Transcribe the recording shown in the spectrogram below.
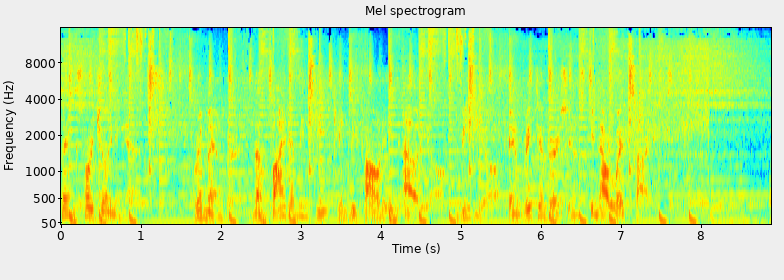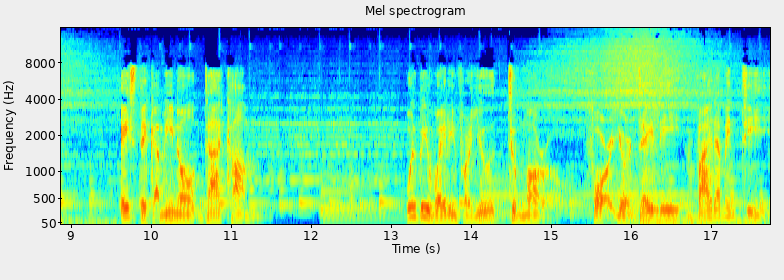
Thanks for joining us. Remember, the vitamin T can be found in audio, video, and written versions in our website, estecamino.com. We'll be waiting for you tomorrow for your daily vitamin T.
